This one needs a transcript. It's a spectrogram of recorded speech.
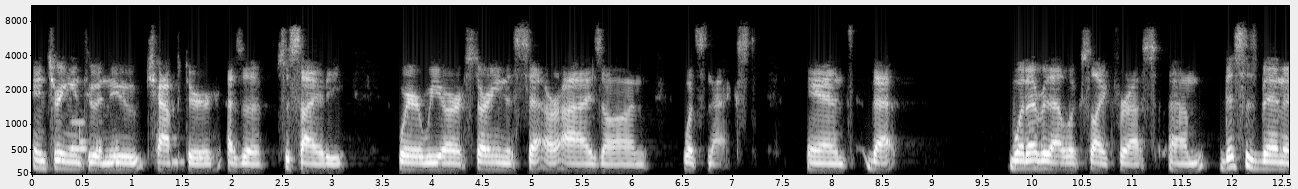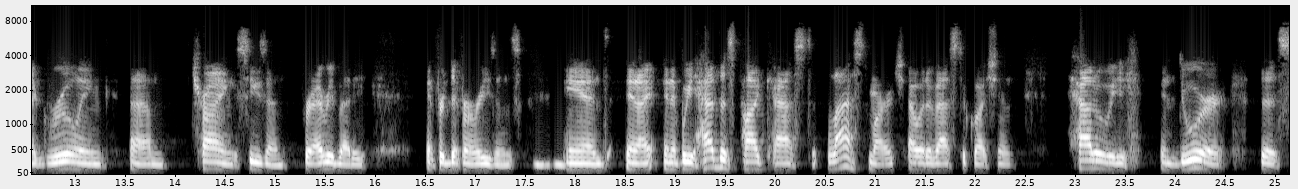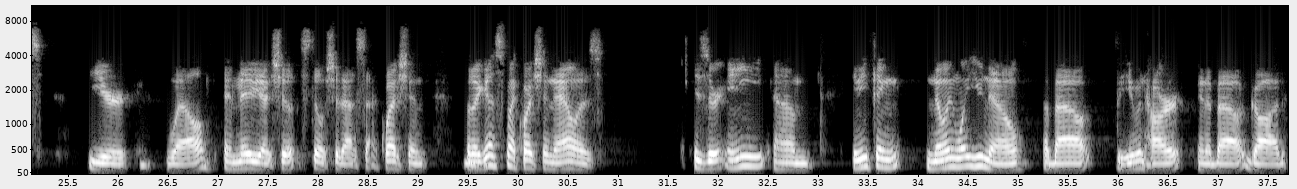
entering into a new chapter as a society where we are starting to set our eyes on what's next. And that whatever that looks like for us. Um, this has been a grueling, um, trying season for everybody and for different reasons. Mm-hmm. And, and I, and if we had this podcast last March, I would have asked the question, how do we endure this year well? And maybe I should still should ask that question. But I mm-hmm. guess my question now is, is there any, um, anything knowing what you know about the human heart and about God,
